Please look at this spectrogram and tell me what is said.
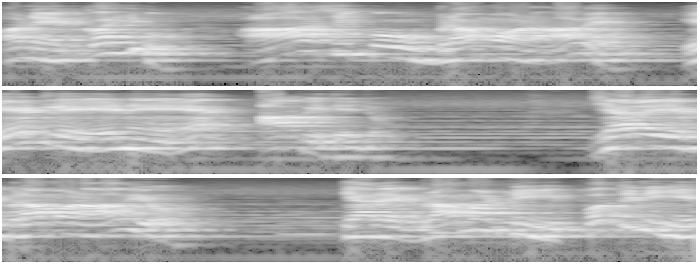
અને કહ્યું, આ સિક્કો બ્રાહ્મણ આવે એટલે એને આપી દેજો. જ્યારે એ બ્રાહ્મણ આવ્યો, ત્યારે બ્રાહ્મણની પત્નીએ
